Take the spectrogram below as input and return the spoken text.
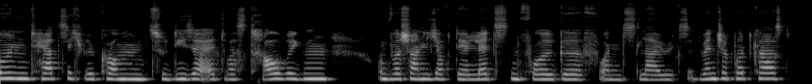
und herzlich willkommen zu dieser etwas traurigen und wahrscheinlich auch der letzten Folge von Slyrix Adventure Podcast.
